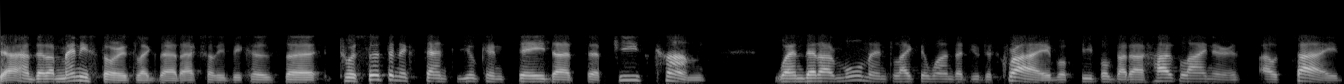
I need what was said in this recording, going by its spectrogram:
Yeah, there are many stories like that actually, because uh, to a certain extent, you can say that uh, peace comes when there are moments like the one that you describe of people that are hardliners outside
